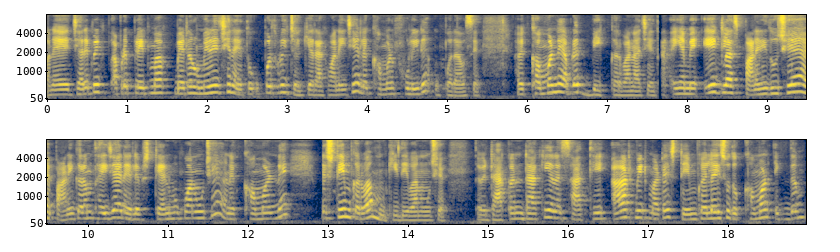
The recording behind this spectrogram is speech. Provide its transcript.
અને જ્યારે પણ આપણે પ્લેટમાં બેટર ઉમેરીએ છીએ ને, તો ઉપર થોડી જગ્યા રાખવાની છે એટલે ખમણ ફૂલીને ઉપર આવશે. હવે ખમણને આપણે બેક કરવાના છે. અહીંયા મેં એક ગ્લાસ પાણી લીધું છે. પાણી ગરમ થઈ જાય ને એટલે સ્ટેન્ડ મૂકવાનું છે અને ખમણને સ્ટીમ કરવા મૂકી દેવાનું છે. તો હવે ઢાંકણ ઢાંકી અને સાતથી આઠ મિનિટ માટે સ્ટીમ કરી લઈશું. તો ખમણ એકદમ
